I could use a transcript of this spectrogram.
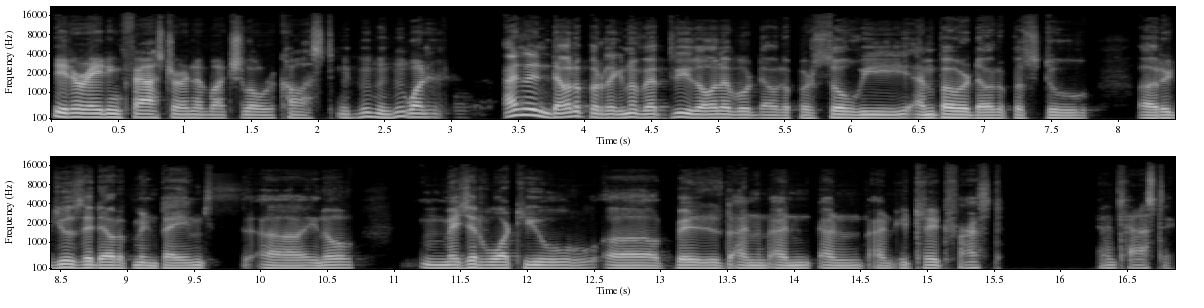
Iterating faster and at much lower cost. Wonderful. As a developer, like you know, Web3 is all about developers. So we empower developers to uh, reduce their development times. Uh, you know, measure what you uh, build and and and and iterate fast. Fantastic.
